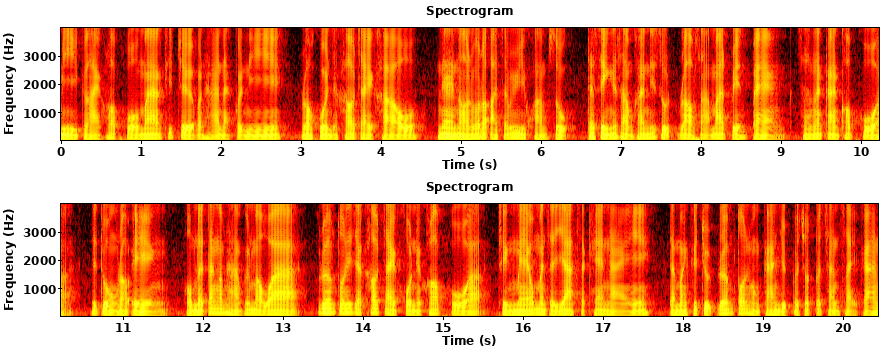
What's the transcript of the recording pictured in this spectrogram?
มีอีกหลายครอบครัวมากที่เจอปัญหาหนักกว่านี้ เราควรจะเข้าใจเขา แน่นอนว่าเราอาจจะไม่มีความสุข แต่สิ่งที่สำคัญที่สุดเราสามารถเปลี่ยนแปลง สถานการณ์ครอบครัวด้วยตัวของเราเอง ผมเลยตั้งคำถามขึ้นมาว่า เริ่มต้นที่จะเข้าใจคนในครอบครัว ถึงแม้ว่ามันจะยากสักแค่ไหน แต่มันคือจุดเริ่มต้นของการหยุดประชดประชันใส่กัน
